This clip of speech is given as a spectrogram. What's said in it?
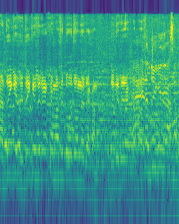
না দুই কেজি দুই কেজির একটা মাছ একটু ওজনে দেখান। দুই কেজির একটা মাছ। এটা দুই কেজি আছে হ্যাঁ।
